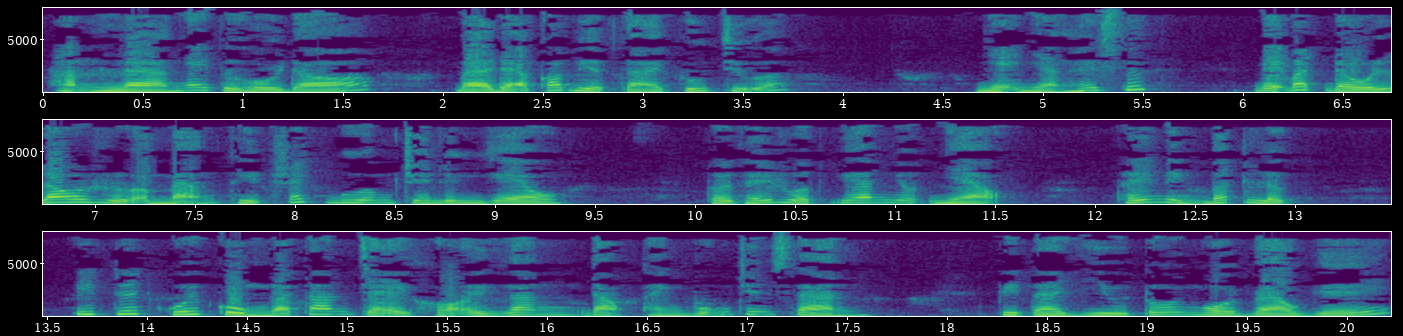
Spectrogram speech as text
Hẳn là ngay từ hồi đó, bà đã có biệt tài cứu chữa. Nhẹ nhàng hết sức, mẹ bắt đầu lau rửa mảng thịt rách bươm trên lưng gheo. Tôi thấy ruột gan nhộn nhạo, thấy mình bất lực. Ít tuyết cuối cùng đã tan chảy khỏi găng đọng thành vũng trên sàn. vì ta dìu tôi ngồi vào ghế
